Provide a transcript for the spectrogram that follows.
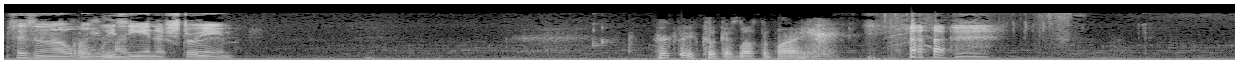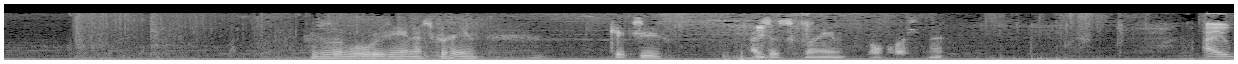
This isn't a Question mark. Louisiana stream. Hercules Cook has left the party. This is a Louisiana scream. Kicks you. I said scream. Don't question it. I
